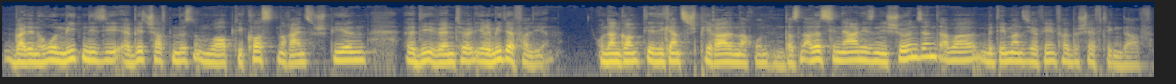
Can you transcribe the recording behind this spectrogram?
bei den hohen Mieten, die sie erwirtschaften müssen, um überhaupt die Kosten reinzuspielen, äh, die eventuell ihre Mieter verlieren. Und dann kommt die ganze Spirale nach unten. Das sind alles Szenarien, die nicht schön sind, aber mit denen man sich auf jeden Fall beschäftigen darf.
